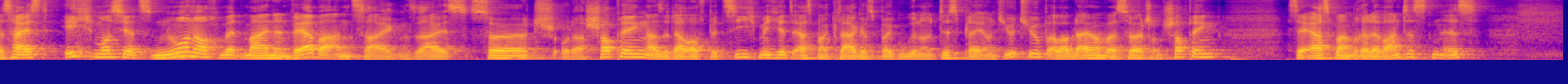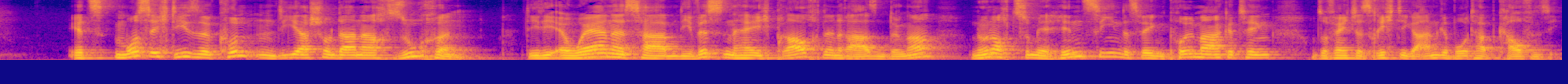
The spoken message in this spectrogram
Das heißt, ich muss jetzt nur noch mit meinen Werbeanzeigen, sei es Search oder Shopping, also darauf beziehe ich mich jetzt erstmal, klar gibt es bei Google noch Display und YouTube, aber bleiben wir bei Search und Shopping, was ja erstmal am relevantesten ist. Jetzt muss ich diese Kunden, die ja schon danach suchen, die die Awareness haben, die wissen, hey, ich brauche einen Rasendünger, nur noch zu mir hinziehen, deswegen Pull-Marketing. Und sofern ich das richtige Angebot habe, kaufen sie.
